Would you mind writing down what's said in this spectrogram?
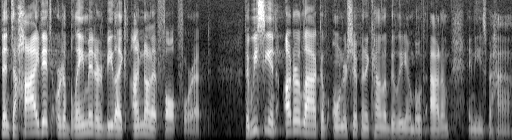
than to hide it or to blame it or to be like, I'm not at fault for it. That we see an utter lack of ownership and accountability on both Adam and Eve's behalf.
